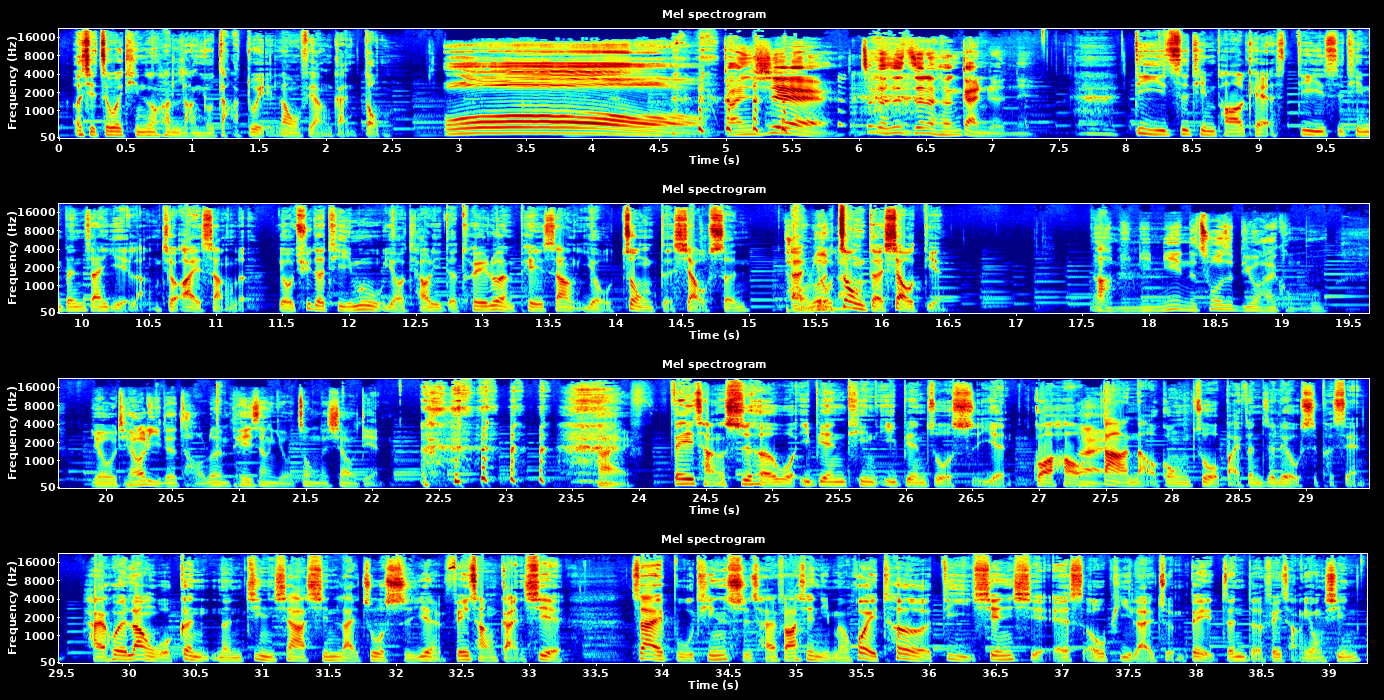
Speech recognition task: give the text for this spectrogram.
而且这位听众他的狼有答对，让我非常感动。哦，感谢，这个是真的很感人呢。第一次听 Podcast，第一次听奔山野狼就爱上了。有趣的题目，有条理的推论，配上有重的笑声，呃、有重的笑点。”啊，你你念的错字比我还恐怖，有条理的讨论配上有重的笑点，嗨，非常适合我一边听一边做实验，挂号大脑工作百分之六十 percent，还会让我更能静下心来做实验，非常感谢。在补听时才发现你们会特地先写 SOP 来准备，真的非常用心。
